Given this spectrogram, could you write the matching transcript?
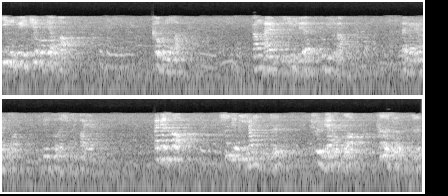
应对气候变化，刻不容缓。刚才李俊学副秘书长代表联合国已经做了视频发言。大家知道，世界气象组织是联合国特色组织，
